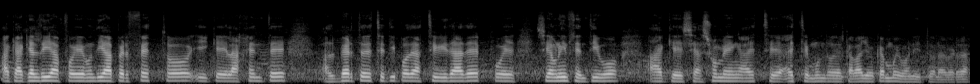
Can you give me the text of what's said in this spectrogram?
a que aquel día fue un día perfecto y que la gente, al ver todo este tipo de actividades, pues sea un incentivo a que se asomen a este, a este mundo del caballo, que es muy bonito, la verdad.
